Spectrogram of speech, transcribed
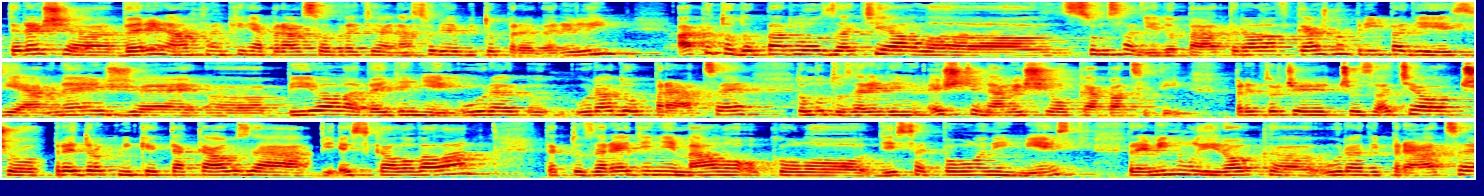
terajšia verejná ochrankyňa práv sa obratila na súdy, aby to preverili. Ako to dopadlo, zatiaľ e, som sa nedopátrala. V každom prípade je zjavné, že e, bývalé vedenie úrad, úradov práce tomuto zariadeniu ešte navýšilo kapacity. Pretože čo zatiaľ, čo pred rokmi, keď tá kauza eskalovala, tak to zariadenie malo okolo 10 povolených miest. Pre minulý rok e, úrady práce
